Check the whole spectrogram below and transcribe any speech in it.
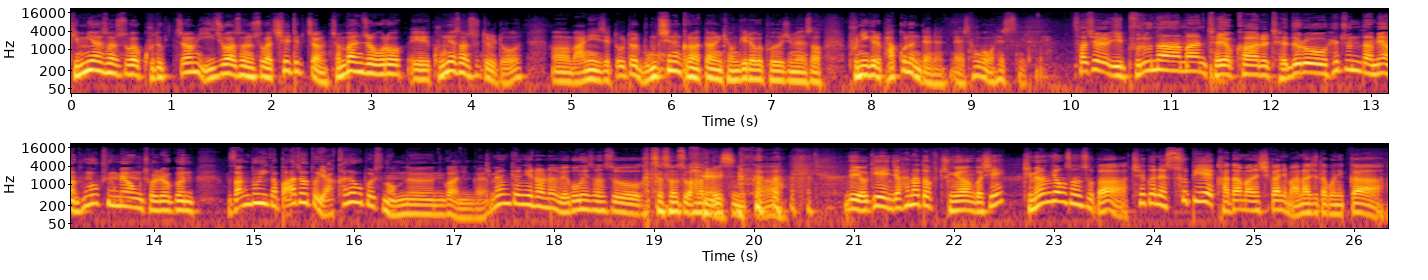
김미연 선수가 9득점, 이주화 선수가 7득점. 전반적으로 이 국내 선수들도 어, 많이 이제 똘똘 뭉치는 그런 어떤 경기력을 보여주면서 분위기를 바꾸는 데는 네, 성공을 했습니다. 네. 사실 이 브루나만 제 역할을 제대로 해준다면 흥국생명전력은 쌍둥이가 빠져도 약하다고 볼 수는 없는 거 아닌가요? 김연경이라는 외국인 선수 같은 선수가 하나 더 네. 있으니까. 근데 여기에 이제 하나 더 중요한 것이 김연경 선수가 최근에 수비에 가담하는 시간이 많아지다 보니까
